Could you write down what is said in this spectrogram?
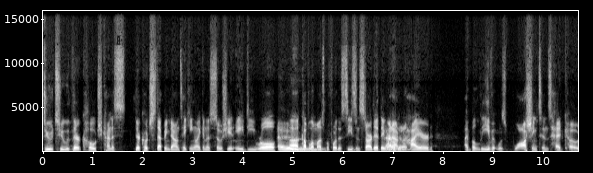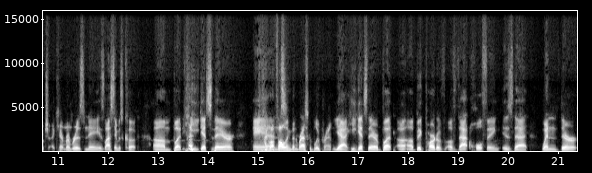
due to their coach kind of their coach stepping down, taking like an associate AD role uh, a couple of months before the season started. They went That'll out and hired, I believe it was Washington's head coach. I can't remember his name. His last name is Cook. Um, but he gets there and about following the Nebraska blueprint. yeah, he gets there. But uh, a big part of, of that whole thing is that when their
